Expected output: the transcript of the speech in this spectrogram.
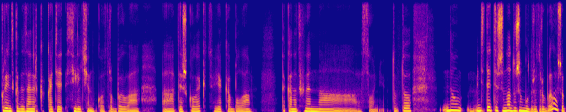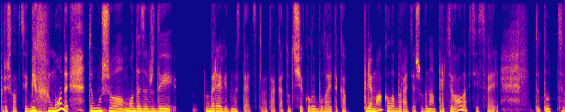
українська дизайнерка Катя Сільченко зробила теж колекцію, яка була така натхненна Соні. Тобто, ну, мені здається, що вона дуже мудро зробила, що прийшла в цей бік моди, тому що мода завжди бере від мистецтва. Так? А тут ще коли була і така пряма колаборація, що вона працювала в цій сфері, то тут е,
